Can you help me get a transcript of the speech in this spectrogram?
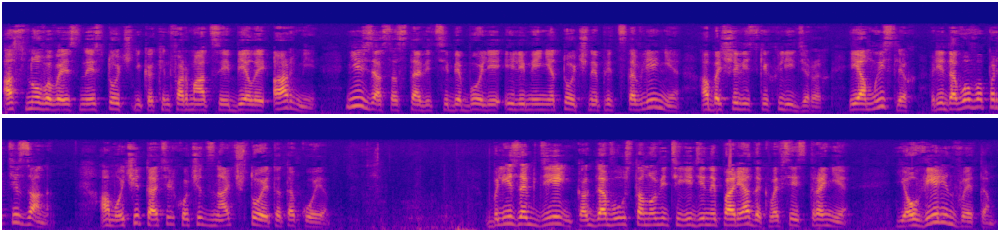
Основываясь на источниках информации Белой армии, нельзя составить себе более или менее точное представление о большевистских лидерах и о мыслях рядового партизана а мой читатель хочет знать, что это такое. Близок день, когда вы установите единый порядок во всей стране. Я уверен в этом,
